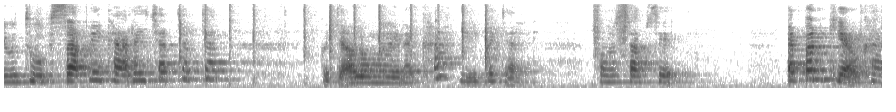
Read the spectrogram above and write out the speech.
YouTube ซับให้ค่ะเลยชัดชัดชัดก็จะเอาลงเลยนะคะนี่ก็จะพอซับเสร็จแอปเปิลเขียวค่ะ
